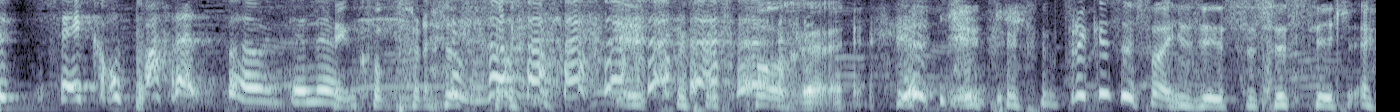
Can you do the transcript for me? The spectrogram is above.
sem comparação, entendeu? Sem comparação. Porra. Por que você faz isso, Cecília?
